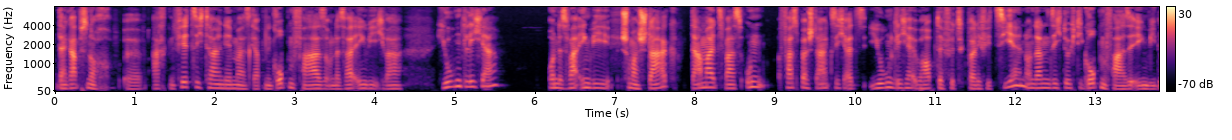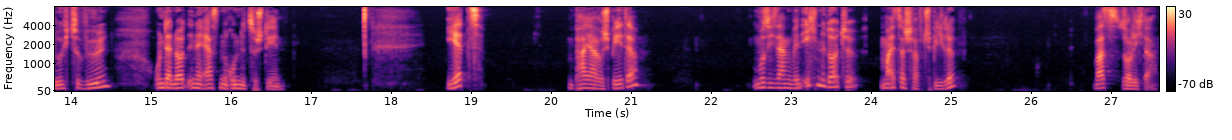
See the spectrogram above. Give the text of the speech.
da gab es noch äh, 48 Teilnehmer. Es gab eine Gruppenphase und das war irgendwie, ich war Jugendlicher und es war irgendwie schon mal stark. Damals war es unfassbar stark, sich als Jugendlicher überhaupt dafür zu qualifizieren und dann sich durch die Gruppenphase irgendwie durchzuwühlen und dann dort in der ersten Runde zu stehen. Jetzt, ein paar Jahre später, muss ich sagen, wenn ich eine deutsche Meisterschaft spiele, was soll ich da?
